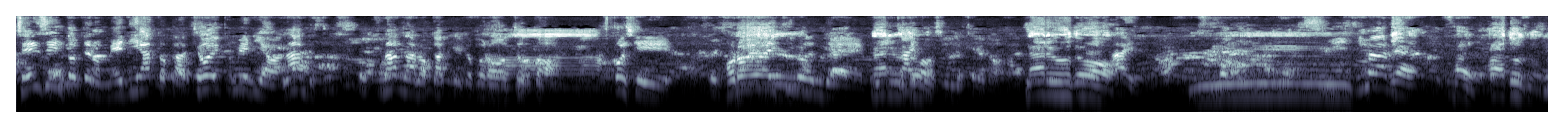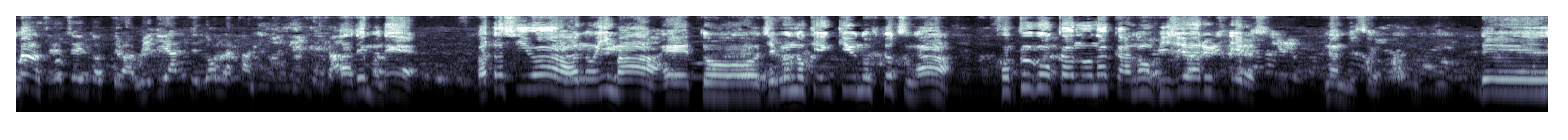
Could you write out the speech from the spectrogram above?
先生にとってのメディアとか教育メディアは何です何なのかっていうところをちょっと少しほろ酔い気分で振り返ってほしいんですけど、なるほど。はい。はい、あ、どうぞ。今の先生にとってはメディアってどんな感じのものなんですか？あでもね、私はあの今、えーと、自分の研究の一つが、国語科の中のビジュアルリテラシーなんですよ。で、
